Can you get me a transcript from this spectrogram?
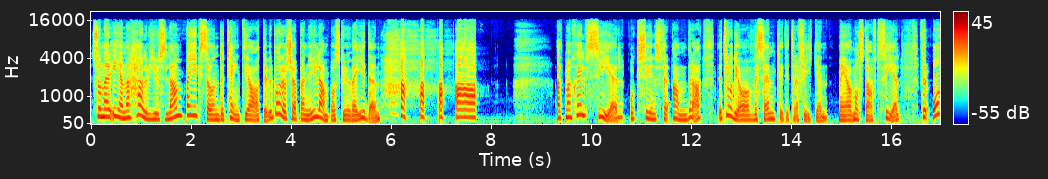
Så när ena halvljuslampan gick sönder tänkte jag att det är väl bara att köpa en ny lampa och skruva i den. Att man själv ser och syns för andra, det trodde jag var väsentligt i trafiken. Men jag måste ha haft fel. För om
